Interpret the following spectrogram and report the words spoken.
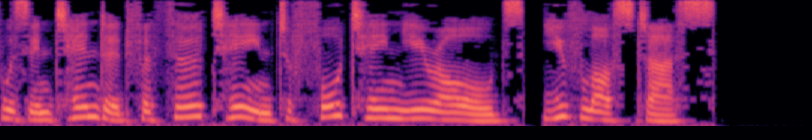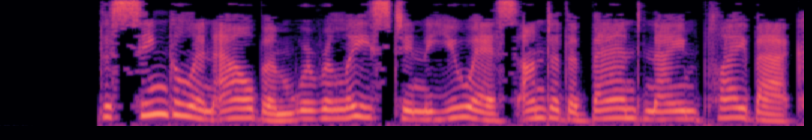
was intended for 13 to 14 year olds, you've lost us. The single and album were released in the US under the band name Playback,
